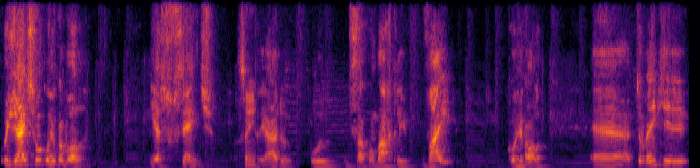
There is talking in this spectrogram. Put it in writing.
Os Giants vão correr com a bola. E é suficiente. Sim. Tá ligado? O Saquon Barkley vai correr bola. É, tudo bem que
